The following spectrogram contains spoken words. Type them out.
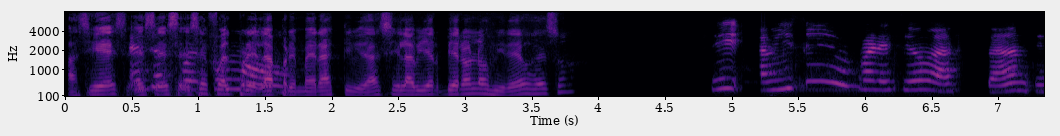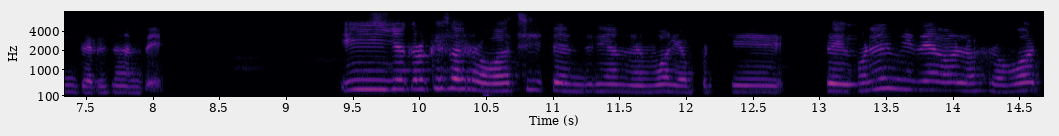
así es. Ese Ese, fue ese fue el la primera actividad. ¿Sí la vier- vieron los videos eso? Sí, a mí sí me pareció bastante interesante. Y yo creo que esos robots sí tendrían memoria, porque según el video, los robots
